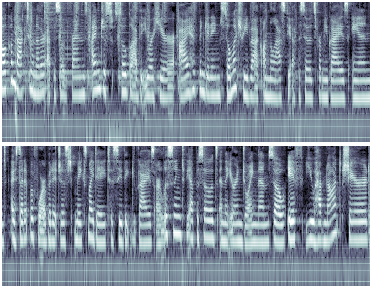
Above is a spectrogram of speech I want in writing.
Welcome back to another episode, friends. I'm just so glad that you are here. I have been getting so much feedback on the last few episodes from you guys, and I've said it before, but it just makes my day to see that you guys are listening to the episodes and that you're enjoying them. So if you have not shared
